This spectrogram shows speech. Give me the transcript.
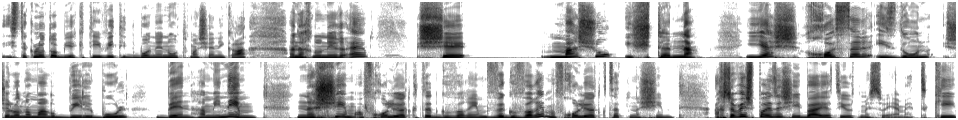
הסתכלות אובייקטיבית, התבוננות, מה שנקרא, אנחנו נראה שמשהו השתנה. יש חוסר איזון, שלא נאמר בלבול, בין המינים. נשים הפכו להיות קצת גברים, וגברים הפכו להיות קצת נשים. עכשיו, יש פה איזושהי בעייתיות מסוימת, כי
